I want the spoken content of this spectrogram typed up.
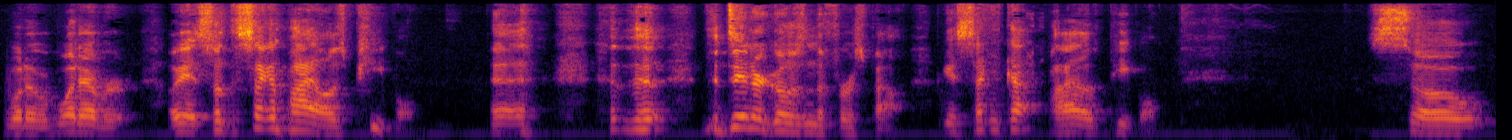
Whatever. Whatever. Okay. So the second pile is people. the the dinner goes in the first pile. Okay. Second pile of people. So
